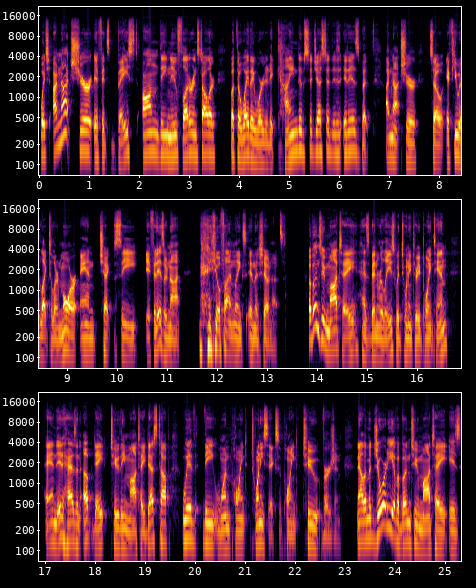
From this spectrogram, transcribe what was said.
which I'm not sure if it's based on the new Flutter installer, but the way they worded it kind of suggested it is, but I'm not sure. So if you would like to learn more and check to see if it is or not, you'll find links in the show notes. Ubuntu Mate has been released with 23.10 and it has an update to the Mate desktop with the 1.26.2 version. Now, the majority of Ubuntu Mate is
